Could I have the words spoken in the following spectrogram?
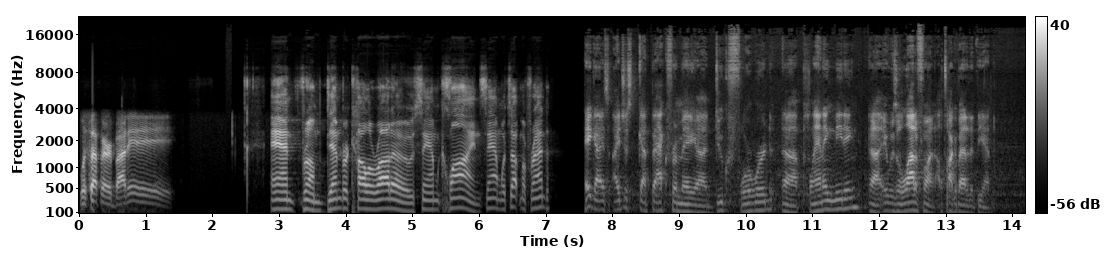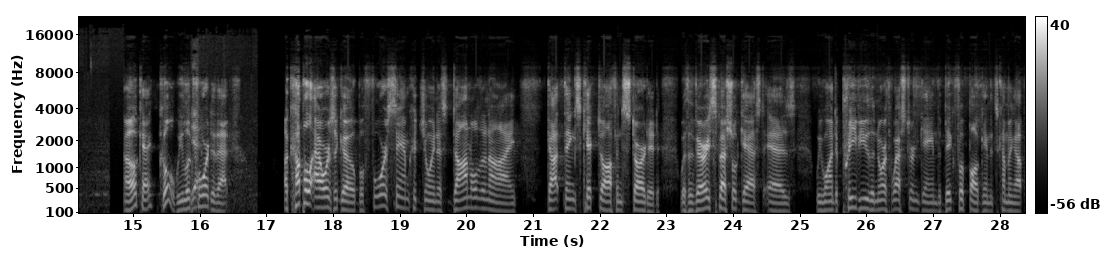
What's up, everybody? And from Denver, Colorado, Sam Klein. Sam, what's up, my friend? Hey guys, I just got back from a uh, Duke Forward uh, planning meeting. Uh, it was a lot of fun. I'll talk about it at the end. Oh, okay, cool. We look yeah. forward to that. A couple hours ago, before Sam could join us, Donald and I got things kicked off and started with a very special guest as we wanted to preview the Northwestern game, the big football game that's coming up.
